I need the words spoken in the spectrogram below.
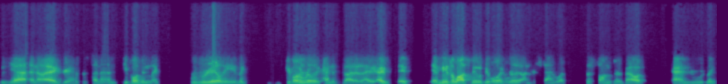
Yeah, no, I agree 100. percent And people have been like really like people have been really kind about it. And I, I it it means a lot to me when people like really understand what the songs are about and like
